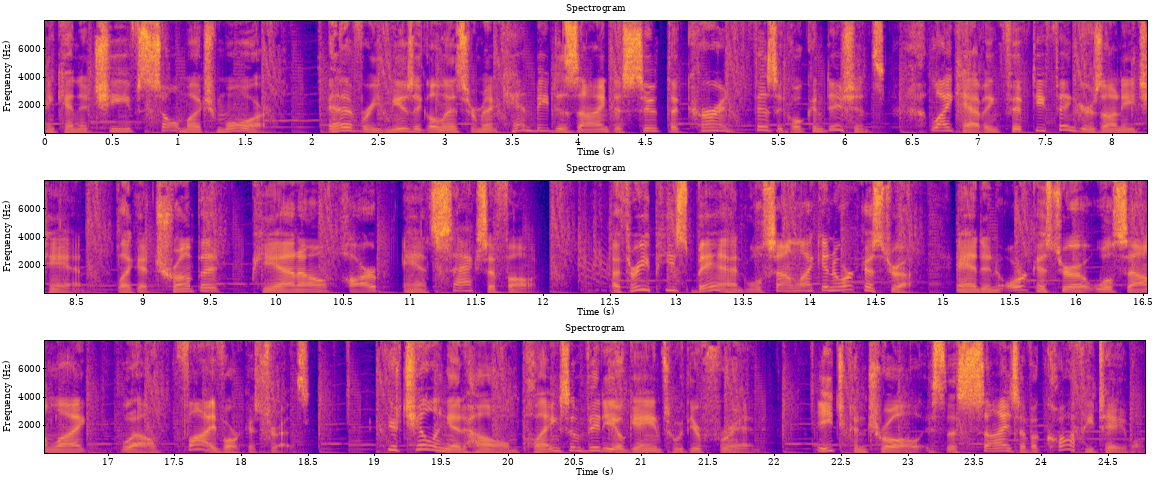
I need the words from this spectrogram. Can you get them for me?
and can achieve so much more. Every musical instrument can be designed to suit the current physical conditions, like having 50 fingers on each hand, like a trumpet, piano, harp, and saxophone. A three piece band will sound like an orchestra, and an orchestra will sound like, well, five orchestras. You're chilling at home playing some video games with your friend. Each control is the size of a coffee table.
